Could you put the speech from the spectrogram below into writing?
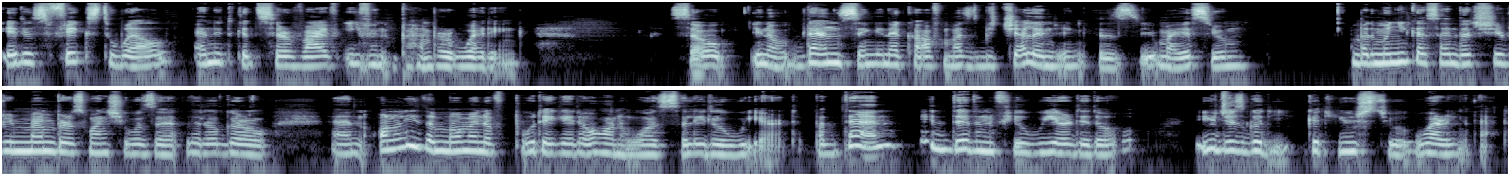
it is fixed well and it could survive even a Bamber wedding. So you know dancing in a cuff must be challenging as you may assume. But Monika said that she remembers when she was a little girl and only the moment of putting it on was a little weird. But then it didn't feel weird at all. You just got get used to wearing that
